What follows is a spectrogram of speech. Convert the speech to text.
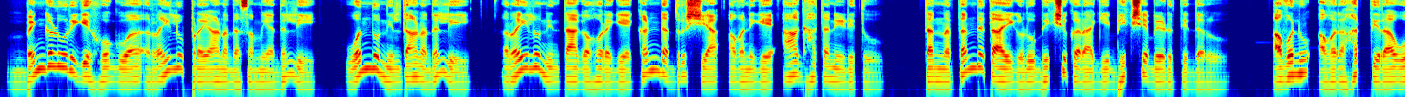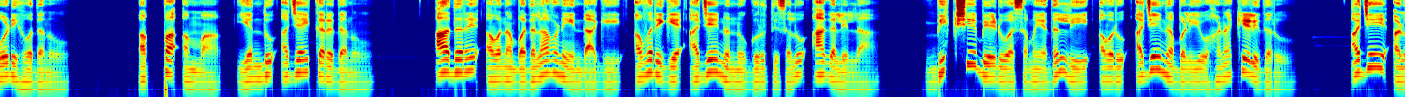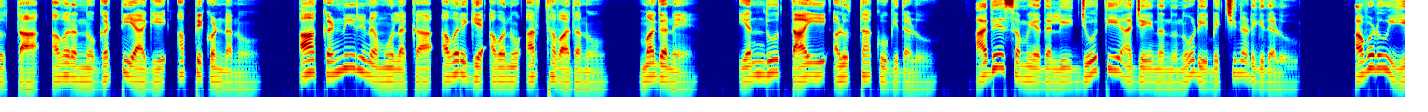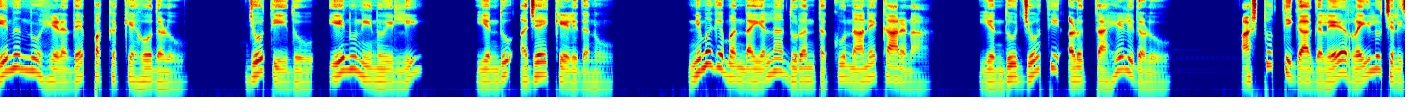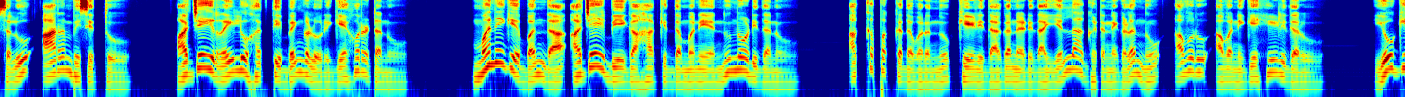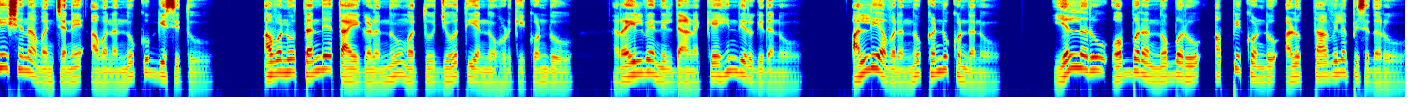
ಬೆಂಗಳೂರಿಗೆ ಹೋಗುವ ರೈಲು ಪ್ರಯಾಣದ ಸಮಯದಲ್ಲಿ ಒಂದು ನಿಲ್ದಾಣದಲ್ಲಿ ರೈಲು ನಿಂತಾಗ ಹೊರಗೆ ಕಂಡ ದೃಶ್ಯ ಅವನಿಗೆ ಆಘಾತ ನೀಡಿತು. ತನ್ನ ತಂದೆ ತಾಯಿಗಳು ಭಿಕ್ಷುಕರಾಗಿ ಭಿಕ್ಷೆ ಬೇಡುತ್ತಿದ್ದರು. ಅವನು ಅವರ ಹತ್ತಿರ ಓಡಿಹೋದನು. ಅಪ್ಪ, ಅಮ್ಮ ಎಂದು ಅಜಯ್ ಕರೆದನು. ಆದರೆ ಅವನ ಬದಲಾವಣೆಯಿಂದಾಗಿ ಅವರಿಗೆ ಅಜಯ್ನನ್ನು ಗುರುತಿಸಲು ಆಗಲಿಲ್ಲ. ಭಿಕ್ಷೆ ಬೇಡುವ ಸಮಯದಲ್ಲಿ ಅವರು ಅಜಯ್ನ ಬಳಿಯೂ ಹಣ ಕೇಳಿದರು. ಅಜಯ್ ಅಳುತ್ತಾ ಅವರನ್ನು ಗಟ್ಟಿಯಾಗಿ ಅಪ್ಪಿಕೊಂಡನು. ಆ ಕಣ್ಣೀರಿನ ಮೂಲಕ ಅವರಿಗೆ ಅವನು ಅರ್ಥವಾದನು, ಮಗನೇ, ಎಂದು ತಾಯಿ ಅಳುತ್ತಾ ಕೂಗಿದಳು. ಅದೇ ಸಮಯದಲ್ಲಿ ಜ್ಯೋತಿ ಅಜಯ್ನನ್ನು ನೋಡಿ ಬೆಚ್ಚಿನಡಗಿದಳು. ಅವಳು ಏನನ್ನೂ ಹೇಳದೆ ಪಕ್ಕಕ್ಕೆ ಹೋದಳು. ಜ್ಯೋತಿ, ಇದು ಏನು ನೀನು ಇಲ್ಲಿ? ಎಂದು ಅಜಯ್ ಕೇಳಿದನು. ನಿಮಗೆ ಬಂದ ಎಲ್ಲಾ ದುರಂತಕ್ಕೂ ನಾನೇ ಕಾರಣ, ಎಂದು ಜ್ಯೋತಿ ಅಳುತ್ತಾ ಹೇಳಿದಳು. ಅಷ್ಟೊತ್ತಿಗಾಗಲೇ ರೈಲು ಚಲಿಸಲು ಆರಂಭಿಸಿತ್ತು. ಅಜಯ್ ರೈಲು ಹತ್ತಿ ಬೆಂಗಳೂರಿಗೆ ಹೊರಟನು. ಮನೆಗೆ ಬಂದ ಅಜಯ್ ಬೀಗ ಹಾಕಿದ್ದ ಮನೆಯನ್ನು ನೋಡಿದನು. ಅಕ್ಕಪಕ್ಕದವರನ್ನು ಕೇಳಿದಾಗ ನಡೆದ ಎಲ್ಲಾ ಘಟನೆಗಳನ್ನು ಅವರು ಅವನಿಗೆ ಹೇಳಿದರು. ಯೋಗೇಶನ ವಂಚನೆ ಅವನನ್ನು ಕುಗ್ಗಿಸಿತು. ಅವನು ತಂದೆ ತಾಯಿಗಳನ್ನು ಮತ್ತು ಜ್ಯೋತಿಯನ್ನು ಹುಡುಕಿಕೊಂಡು ರೈಲ್ವೆ ನಿಲ್ದಾಣಕ್ಕೆ ಹಿಂದಿರುಗಿದನು. ಅಲ್ಲಿ ಅವರನ್ನು ಕಂಡುಕೊಂಡನು. ಎಲ್ಲರೂ ಒಬ್ಬರನ್ನೊಬ್ಬರು ಅಪ್ಪಿಕೊಂಡು ಅಳುತ್ತಾ ವಿಲಪಿಸಿದರು.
